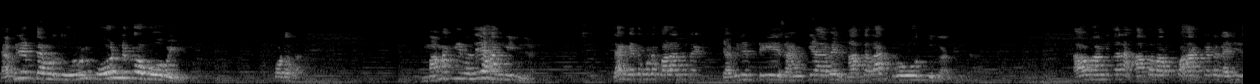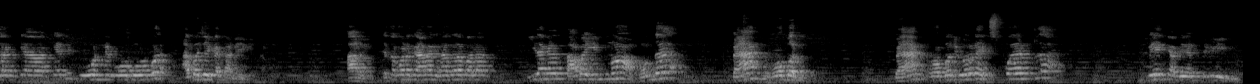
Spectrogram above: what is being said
කැබිනට් ඇමතුවරු ෆෝන් එක බෝබින් කොටස මම කියන දේ අහන් ඉන්න. දැන් එතකොට බලන්න කැබිනට් එකේ සංඛ්‍යාවෙන් හතරක් රෝත්තු ගන්නවා තව මං හිතන හතරක් පහකට වැඩි සංඛ්‍යාවක් ඇති ෆෝන් එක බෝබ අප දෙක කනේ ගහන හරි. එතකොට ගණන් හදලා බලන්න. ඊළඟට තව ඉන්නවා හොඳ බෑන්ක් රොබරි බෑන්ක් රොබරි වලට එක්ස්පර්ට්ලා මේ කැබිනට් එකේ ඉන්නේ.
